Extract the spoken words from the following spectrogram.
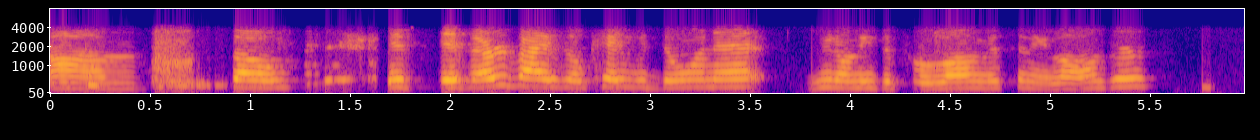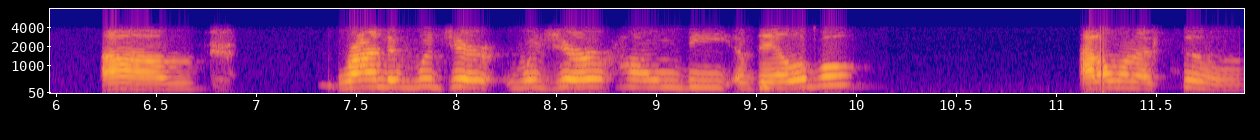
Um, so if if everybody's okay with doing that, we don't need to prolong this any longer. Um, Rhonda, would your would your home be available? I don't want to assume.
